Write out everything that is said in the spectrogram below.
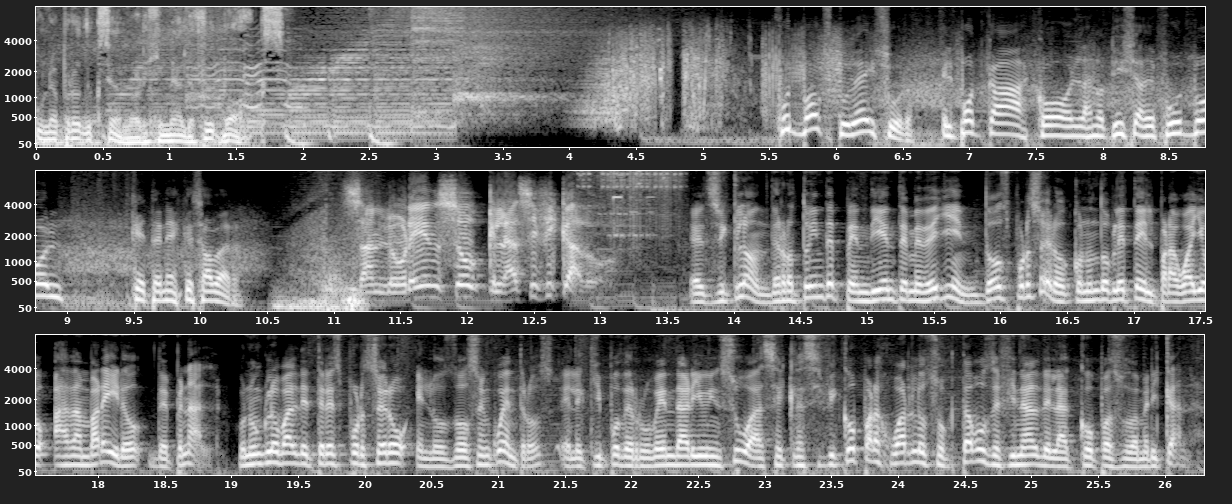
una producción original de Footbox. Footbox Today Sur, el podcast con las noticias de fútbol que tenés que saber. San Lorenzo clasificado. El Ciclón derrotó Independiente Medellín 2 por 0 con un doblete del paraguayo Adam Vareiro de penal. Con un global de 3 por 0 en los dos encuentros, el equipo de Rubén Darío Insúa se clasificó para jugar los octavos de final de la Copa Sudamericana.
